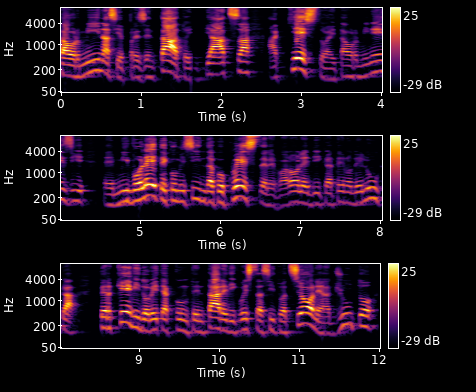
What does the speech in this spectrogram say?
Taormina si è presentato in piazza, ha chiesto ai taorminesi eh, mi volete come sindaco, queste le parole di Cateno De Luca, perché vi dovete accontentare di questa situazione? Ha aggiunto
